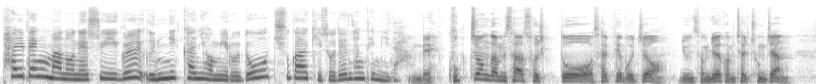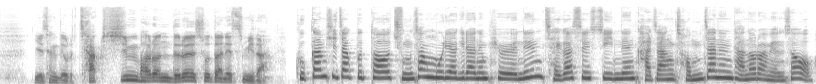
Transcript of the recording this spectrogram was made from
800만 원의 수익을 은닉한 혐의로도 추가 기소된 상태입니다. 네, 국정감사 소식도 살펴보죠. 윤석열 검찰총장 예상대로 작심 발언들을 쏟아냈습니다. 국감 시작부터 중상모략이라는 표현은 제가 쓸 수 있는 가장 점잖은 단어라면서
